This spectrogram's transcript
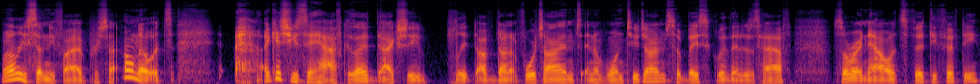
well at least 75% I don't know. It's I guess you could say half because I actually played, I've done it four times and I've won two times, so basically that is half. So right now it's 50-50.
